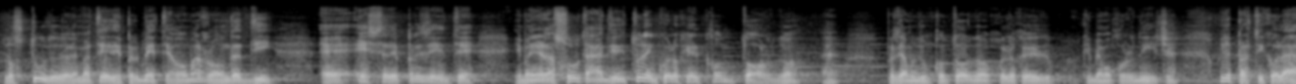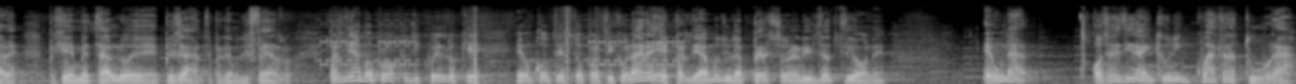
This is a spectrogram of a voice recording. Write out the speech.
lo studio delle materie permette a Omar Ronda di eh, essere presente in maniera assoluta, addirittura in quello che è il contorno, eh? parliamo di un contorno, quello che chiamiamo cornice, qui è particolare perché il metallo è pesante, parliamo di ferro, parliamo proprio di quello che è un contesto particolare e parliamo di una personalizzazione e una, oserei dire anche un'inquadratura,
